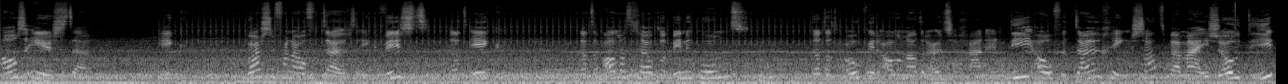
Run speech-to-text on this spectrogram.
als eerste, ik was ervan overtuigd. Ik wist dat ik, dat al het geld wat binnenkomt, dat het ook weer allemaal eruit zou gaan. En die overtuiging zat bij mij zo diep.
